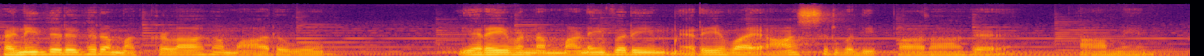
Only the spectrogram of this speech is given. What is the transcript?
கணிதருகிற மக்களாக மாறுவோம். இறைவன் நம் அனைவரையும் நிறைவாய் ஆசிர்வதிப்பாராக. ஆமேன்.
